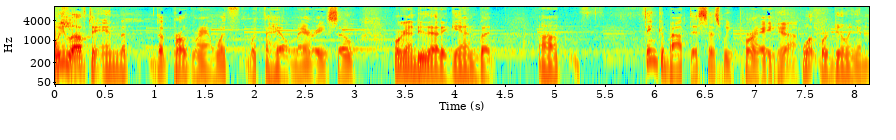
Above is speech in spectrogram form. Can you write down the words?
We love to end the, the program with, with the Hail Mary. So we're going to do that again, but uh, think about this as we pray, Yeah. what we're doing and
